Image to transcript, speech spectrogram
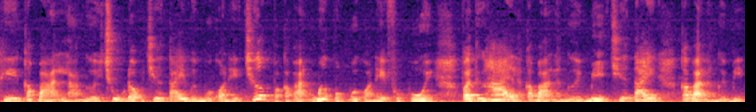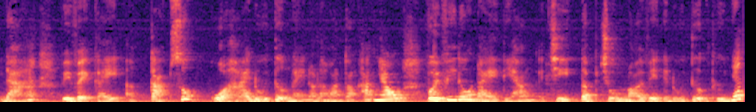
khi các bạn là người chủ động chia tay với mối quan hệ trước và các bạn bước vào mối quan hệ phục hồi. Và thứ hai là các bạn là người bị chia tay các bạn là người bị đá. Vì vậy cái cảm xúc của hai đối tượng này nó là hoàn toàn khác nhau. Với video này thì hằng chỉ tập trung nói về cái đối tượng thứ nhất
